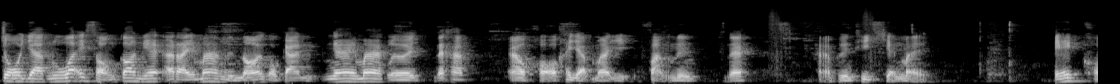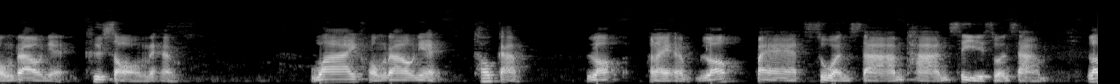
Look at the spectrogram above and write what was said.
โจอยากรู้ว่าไอ้สองก้อนนี้อะไรมากหรือน้อยกว่ากัน ง่ายมากเลยนะครับ เอาขอขยับมาอีกฝั่งหนึ่งนะ หาพื้นที่เขียนใหม่ x ของเราเนี่ยคือ 2 นะครับ y ของเราเนี่ยเท่ากับล็อกอะไรครับ ล็อก 8 ส่วน 3 ฐาน 4 ส่วน 3 เรา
